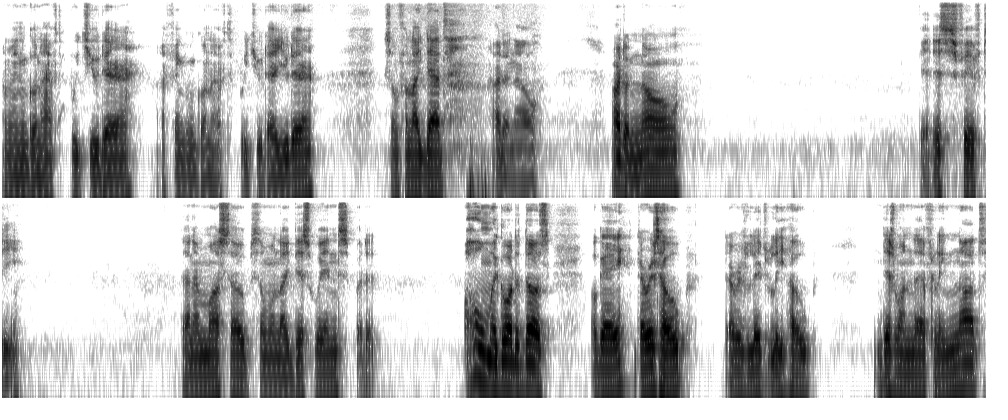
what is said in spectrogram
I mean, I'm gonna have to put you there. I think I'm gonna have to put you there, you there. Something like that. I don't know. I don't know. Okay, this is 50. Then I must hope someone like this wins, but it... Oh my god, it does. Okay, there is hope. There is literally hope. This one definitely not.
